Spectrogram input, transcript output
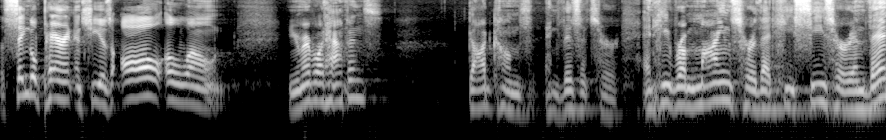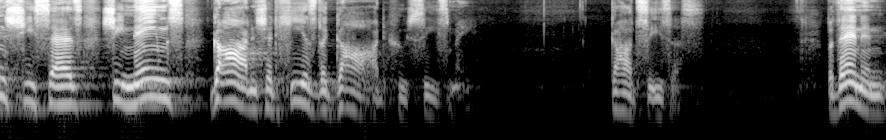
a single parent, and she is all alone. You remember what happens? God comes and visits her and he reminds her that he sees her. And then she says, she names God and said, He is the God who sees me. God sees us. But then in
